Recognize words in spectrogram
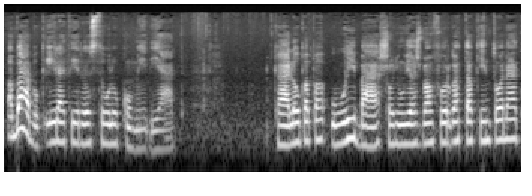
a bábuk életéről szóló komédiát. Kárló papa új bársonyújasban forgatta a kintornát,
